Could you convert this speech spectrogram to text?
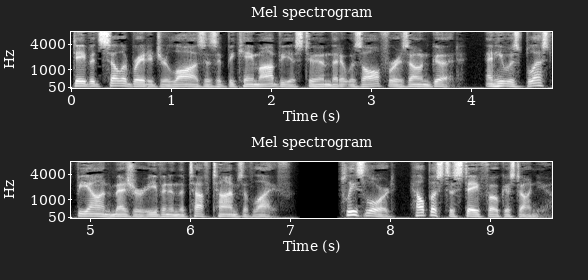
David celebrated your laws as it became obvious to him that it was all for his own good and he was blessed beyond measure even in the tough times of life. Please, Lord, help us to stay focused on you.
